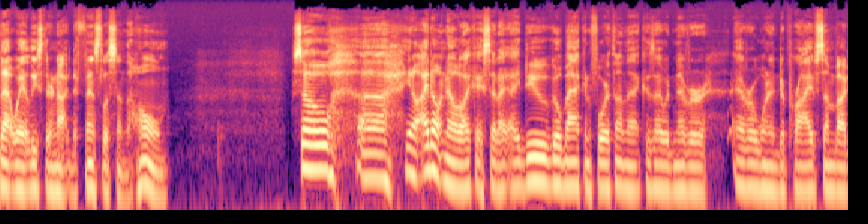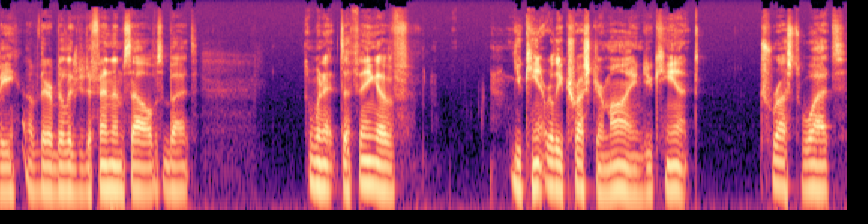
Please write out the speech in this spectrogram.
that way at least they're not defenseless in the home. So, uh, you know, I don't know. Like I said, I, I do go back and forth on that because I would never ever want to deprive somebody of their ability to defend themselves. But when it's a thing of you can't really trust your mind, you can't trust what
